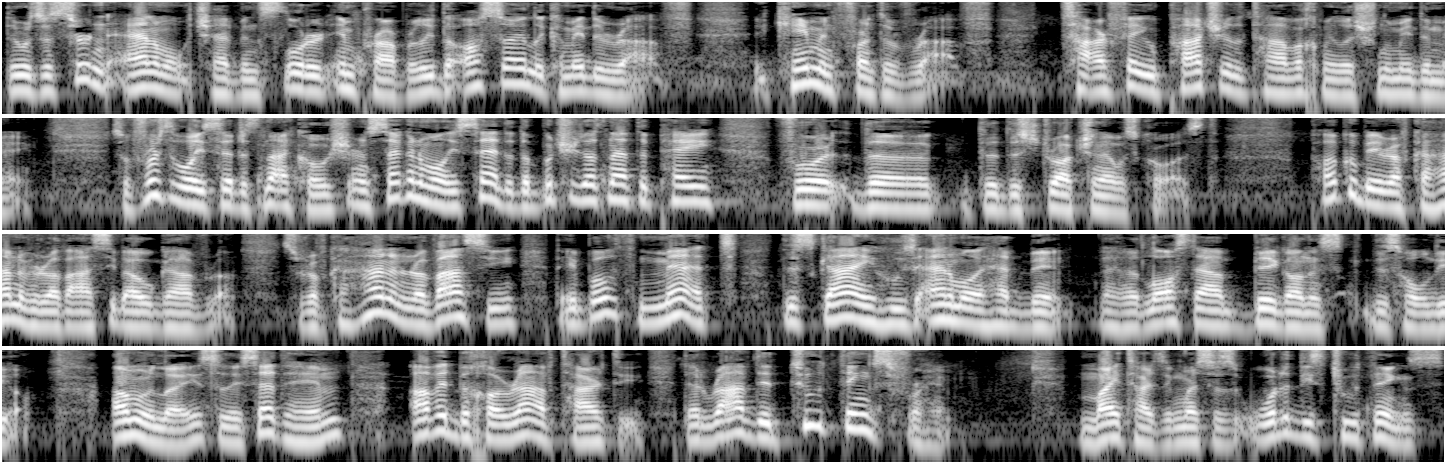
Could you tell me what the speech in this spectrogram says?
there was a certain animal which had been slaughtered improperly, the Asai Lekamed Rav. It came in front of Rav. So first of all, he said it's not kosher, and second of all, he said that the butcher doesn't have to pay for the, the destruction that was caused. So Rav Kahana and Rav Asi, they both met this guy whose animal it had been, that had lost out big on this, this whole deal. Amrulay, so they said to him, Avid Rav Tarti, that Rav did two things for him my Tarzik says, what are these two things?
